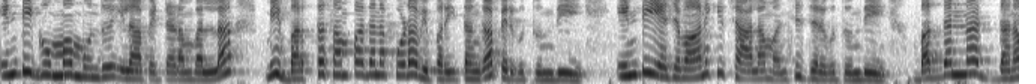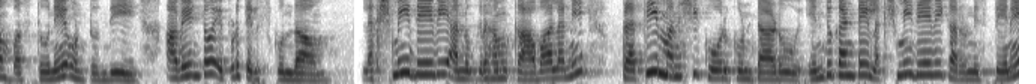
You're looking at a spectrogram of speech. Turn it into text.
ఇంటి గుమ్మం ముందు ఇలా పెట్టడం వల్ల మీ భర్త సంపాదన కూడా విపరీతంగా పెరుగుతుంది. ఇంటి యజమానికి చాలా మంచి జరుగుతుంది. బద్దన్న ధనం వస్తూనే ఉంటుంది. అవేంటో ఇప్పుడు తెలుసుకుందాం. లక్ష్మీదేవి అనుగ్రహం కావాలని ప్రతి మనిషి కోరుకుంటాడు. ఎందుకంటే లక్ష్మీదేవి కరుణిస్తేనే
